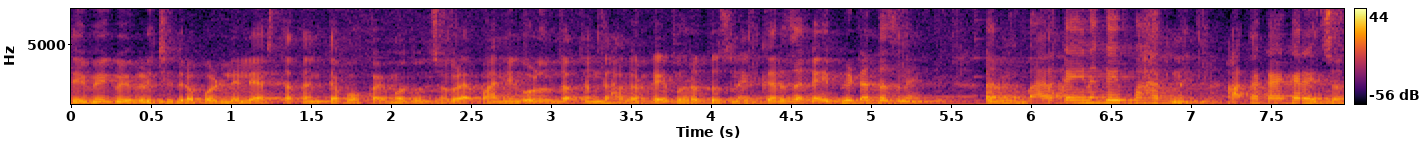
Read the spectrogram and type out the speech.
ते वेगवेगळे छिद्र पडलेले असतात आणि त्या बोकाईमधून सगळ्या पाणी गळून जातात आणि घागर काही भरतच नाही कर्ज काही फिटतच नाही. पण बारकाईनं काही पाहत नाही. आता काय करायचं?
